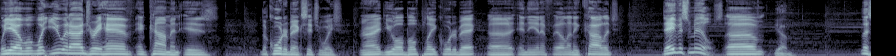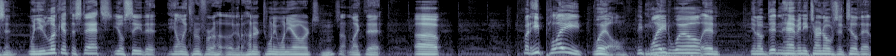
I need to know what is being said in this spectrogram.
Well, yeah, well, what you and Andre have in common is the quarterback situation. All right, you all both played quarterback uh, in the NFL and in college. Davis Mills. Um, Yeah. listen, when you look at the stats, you'll see that he only threw for a, like 121 yards, something like that. Uh, but he played well. He played well, and you know didn't have any turnovers until that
